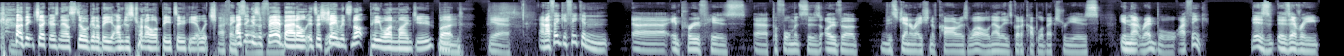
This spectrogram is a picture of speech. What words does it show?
I think Checo's now still going to be. I'm just trying to hold P two here, which I think I think so, is a fair yeah. battle. It's a shame Yeah. it's not P1, mind you, but Mm. Yeah, and I think if he can uh, improve his uh, performances over this generation of car as well, now that he's got a couple of extra years in that Red Bull, I think there's there's every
